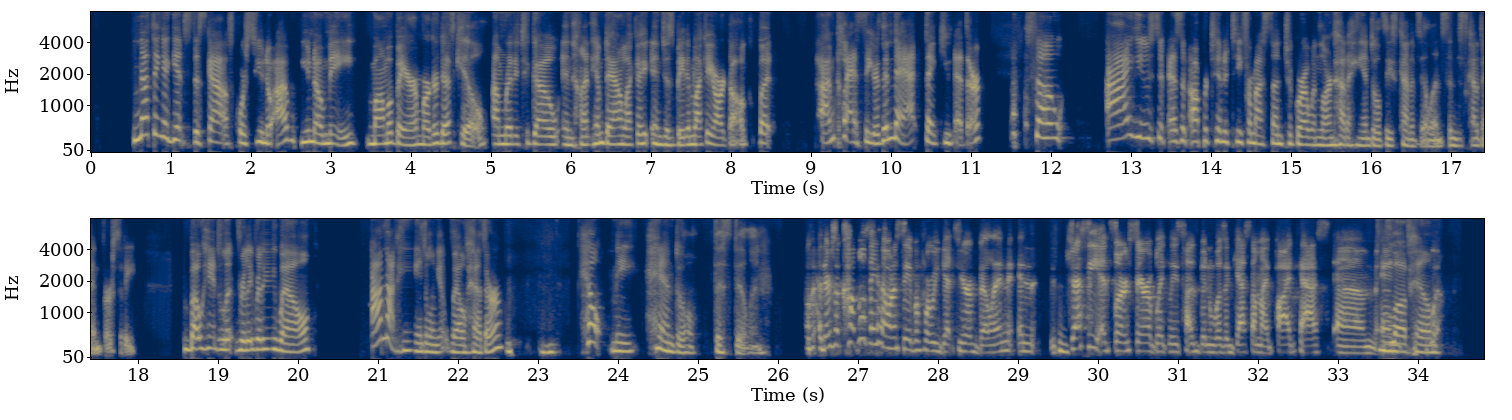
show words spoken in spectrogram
nothing against this guy. Of course, you know, I you know me, mama bear, murder, death, kill. I'm ready to go and hunt him down like a and just beat him like a yard dog. But I'm classier than that. Thank you, Heather. So I used it as an opportunity for my son to grow and learn how to handle these kind of villains and this kind of adversity. Bo handled it really, really well. I'm not handling it well, Heather. Help me handle this villain. Okay, there's a couple of things I want to say before we get to your villain. And Jesse Itzler, Sara Blakely's husband, was a guest on my podcast. Um, and Love him.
